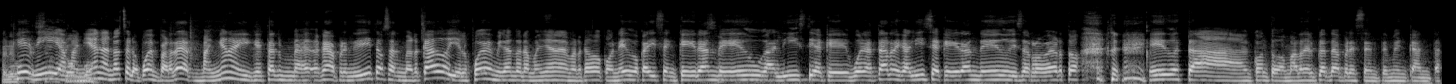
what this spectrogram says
¿Qué día? Mañana no se lo pueden perder. Mañana hay que estar acá aprendiditos al mercado y el jueves mirando la mañana del mercado con Edu. Acá dicen qué grande Edu, Galicia, que buenas tardes Galicia, qué grande Edu, dice Roberto. Edu está con todo, Mar del Plata presente, me encanta.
